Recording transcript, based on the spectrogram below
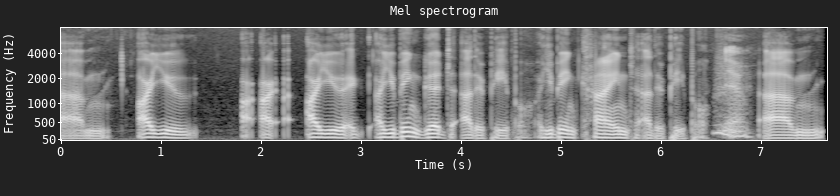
Um, are you are, are are you are you being good to other people? Are you being kind to other people? Yeah. Um,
